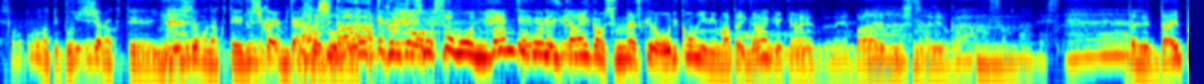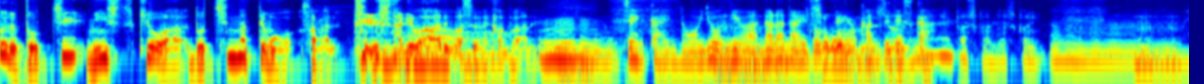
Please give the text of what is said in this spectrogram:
その頃なんて V 字じゃなくて、U 字でもなくて L 字かよみたいな話になってくると、そうしたらもう2番底までいかないかもしれないですけど、折り込みにまた行かなきゃいけないんでね、場合のシナリオが。そうか、そうなんですね。私、大統領、どっち、民主共はどっちになっても下がるっていうシナリオはありますよね、株はね。うん、前回のようにはならないぞっていう感じですか。ね、確かに確かに。うん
